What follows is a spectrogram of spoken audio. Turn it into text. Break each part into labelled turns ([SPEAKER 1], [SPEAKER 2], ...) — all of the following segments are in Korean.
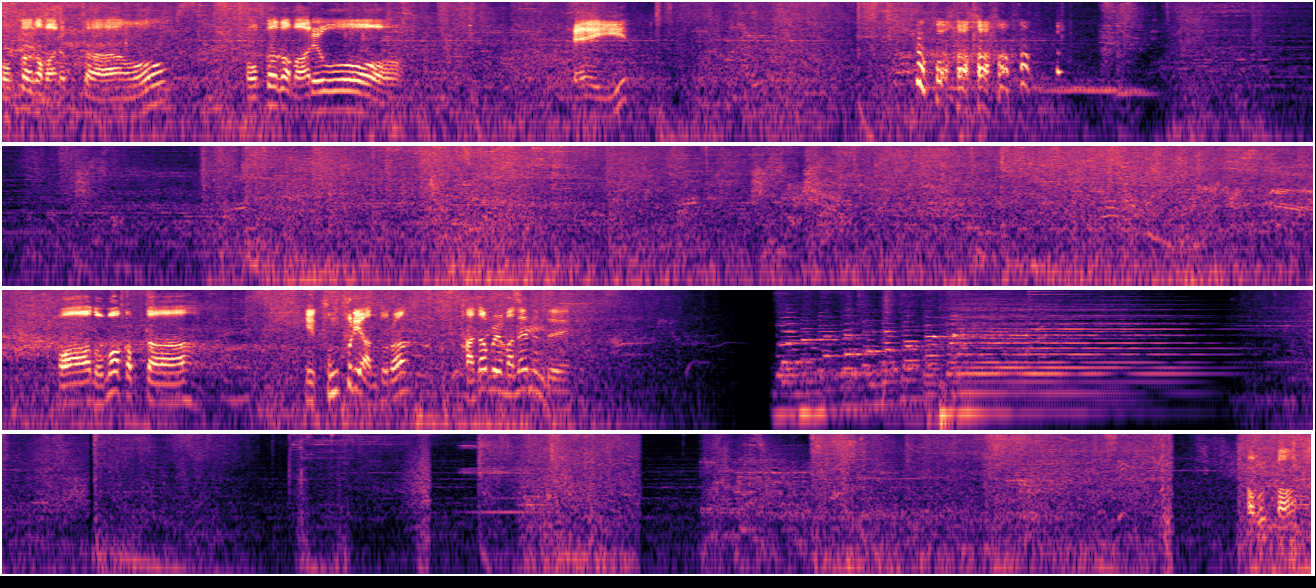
[SPEAKER 1] 억가가 마렵다, 어? 억가가 마려워. 에잇? 와, 너무 아깝다. 얘 궁풀이 안 돌아? 다 잡을만 했는데. 가볼까?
